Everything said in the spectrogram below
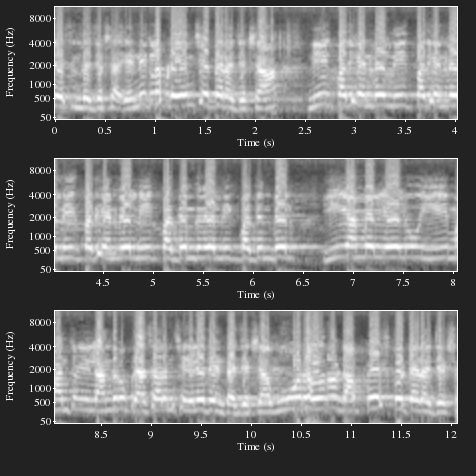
చేసింది అధ్యక్ష. ఎన్నికలప్పుడు ఏం చెప్పారు అధ్యక్ష? నీకు పదిహేను వేలు నీకు పదిహేను వేలు నీకు పదిహేను వేలు నీకు పద్దెనిమిది వేలు నీకు పద్దెనిమిది వేలు. ఈ ఎమ్మెల్యేలు ఈ మంత్రులు వీళ్ళందరూ ప్రచారం చేయలేదేంటి అధ్యక్ష? ఊరెవరు డప్పు వేసి కొట్టారు అధ్యక్ష.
